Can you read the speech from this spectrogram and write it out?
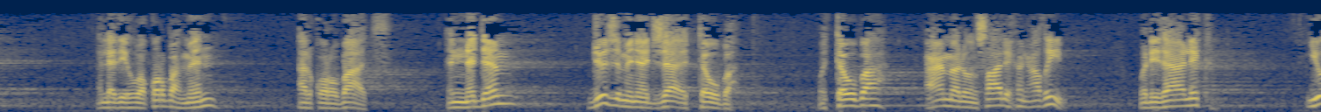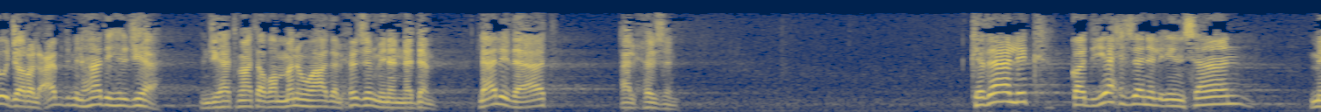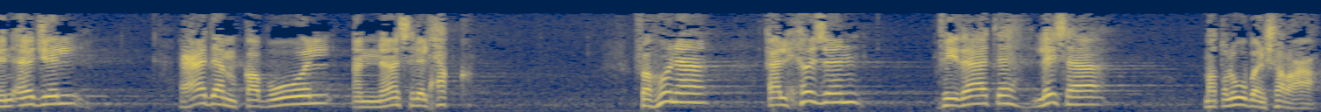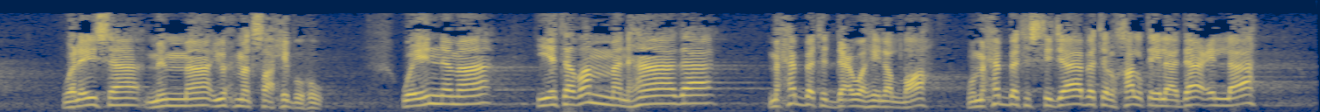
الذي هو قربة من القربات. الندم جزء من أجزاء التوبة والتوبة عمل صالح عظيم. ولذلك يؤجر العبد من هذه الجهة من جهة ما تضمنه هذا الحزن من الندم لا لذات الحزن. كذلك قد يحزن الإنسان من أجل عدم قبول الناس للحق. فهنا الحزن في ذاته ليس مطلوبا شرعا وليس مما يحمد صاحبه وإنما يتضمن هذا محبة الدعوة إلى الله ومحبة استجابة الخلق إلى داعي الله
